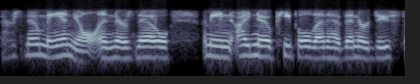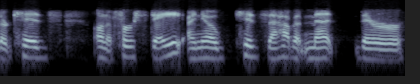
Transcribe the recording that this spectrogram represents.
there's no manual and there's no, I mean, I know people that have introduced their kids on a first date. I know kids that haven't met their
